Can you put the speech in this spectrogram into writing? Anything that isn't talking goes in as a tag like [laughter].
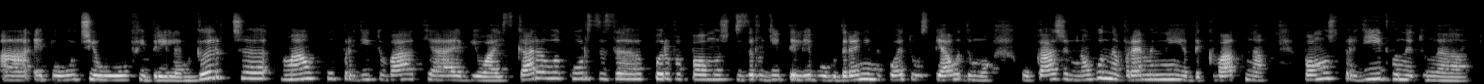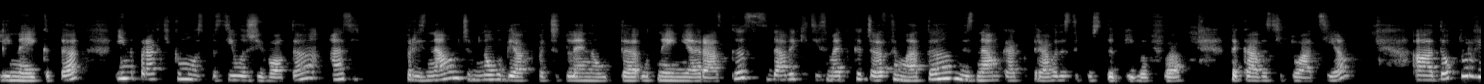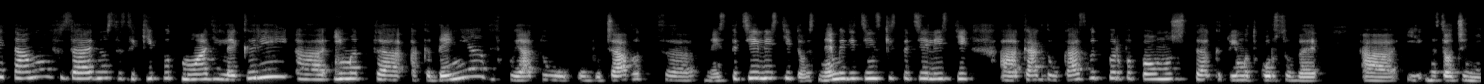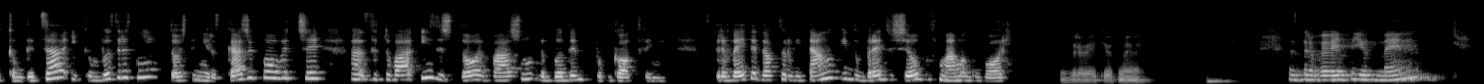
а, е получило фибрилен гърч. Малко преди това тя е била изкарала курса за първа помощ за родители, благодарение на което успяла да му окаже много навременна и адекватна помощ преди идването на линейката и на практика му е спасила живота. Аз признавам, че много бях впечатлена от, от нейния разказ, давайки си сметка, че аз самата не знам как трябва да се постъпи в а, такава ситуация. А, доктор Витанов, заедно с екип от млади лекари, а, имат а, академия, в която обучават а, не специалисти, т.е. не медицински специалисти, а, как да оказват първа помощ, а, като имат курсове а, и насочени към деца и към възрастни. Той ще ни разкаже повече а, за това и защо е важно да бъдем подготвени. Здравейте, доктор Витанов и добре дошъл в Мама говори. Здравейте от мене. Здравейте и от мен.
